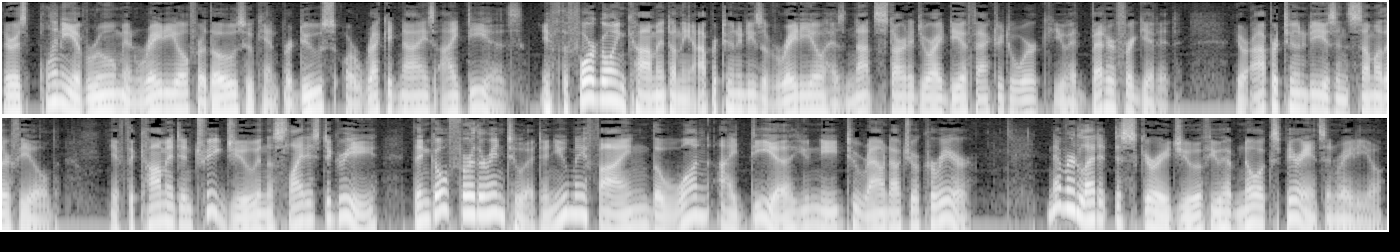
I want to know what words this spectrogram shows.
There is plenty of room in radio for those who can produce or recognize ideas. If the foregoing comment on the opportunities of radio has not started your idea factory to work, you had better forget it. Your opportunity is in some other field. If the comment intrigued you in the slightest degree, then go further into it, and you may find the one idea you need to round out your career. Never let it discourage you if you have no experience in radio.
